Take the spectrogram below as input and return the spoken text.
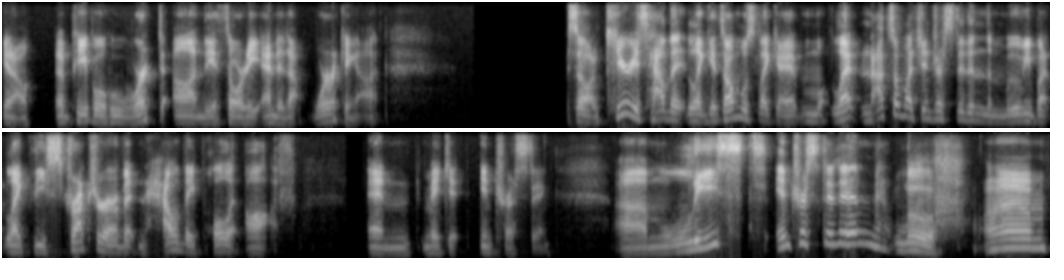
you know uh, people who worked on The Authority ended up working on. So I'm curious how they like. It's almost like a let not so much interested in the movie, but like the structure of it and how they pull it off and make it interesting. Um, least interested in, oof, um,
